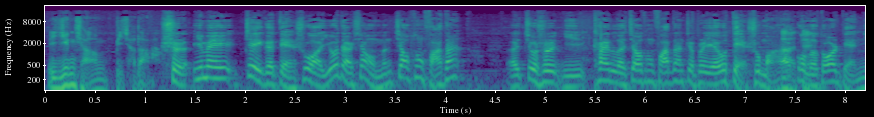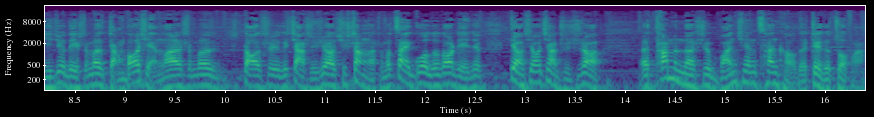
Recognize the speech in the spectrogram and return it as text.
影响比较大。是因为这个点数啊，有点像我们交通罚单，呃，就是你开了交通罚单，这不是也有点数嘛？啊，过了多少点你就得什么涨保险啦，什么到这个驾驶学校去上啊，什么再过了多少点就吊销驾驶执照。呃，他们呢是完全参考的这个做法。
